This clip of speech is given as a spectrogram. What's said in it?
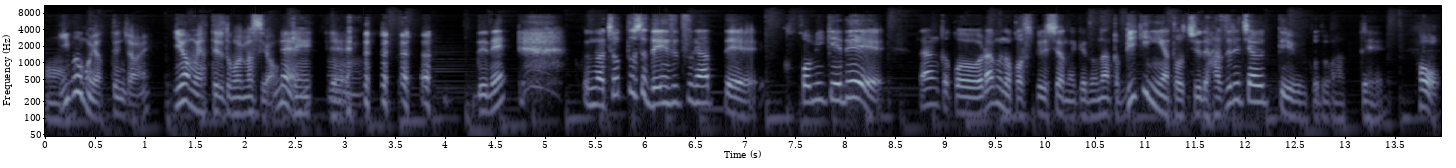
うん、今もやってんじゃない？今もやってると思いますよ。ね。現役で。うん、でね、まあちょっとした伝説があって、コミケで、なんかこう、ラムのコスプレしちゃうんだけど、なんかビキニが途中で外れちゃうっていうことがあって、ほう。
